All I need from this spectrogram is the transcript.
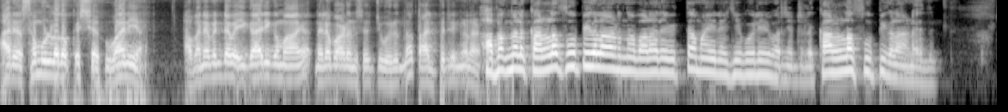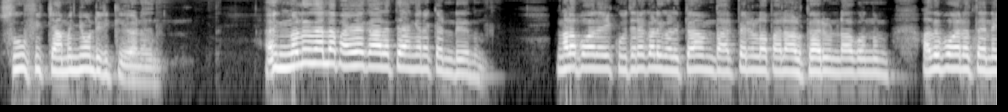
ആ രസമുള്ളതൊക്കെ ഷഹ്വാനിയാണ് അവനവന്റെ വൈകാരികമായ നിലപാടനുസരിച്ച് വരുന്ന താല്പര്യങ്ങളാണ്. അപ്പം നിങ്ങൾ കള്ളസൂപ്പികളാണെന്ന് വളരെ വ്യക്തമായി നജീബ് ഒലി പറഞ്ഞിട്ടുണ്ട്. കള്ളസൂപ്പികളാണ് എന്ന് സൂഫി ചമഞ്ഞുകൊണ്ടിരിക്കുകയാണ് എന്ന് നിങ്ങൾ നല്ല പഴയ കാലത്തെ അങ്ങനെയൊക്കെ ഉണ്ട് എന്നും. നിങ്ങളെ പോലെ ഈ കുതിരകൾ കളിക്കാൻ താല്പര്യമുള്ള പല ആൾക്കാരും ഉണ്ടാകുമെന്നും. അതുപോലെ തന്നെ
